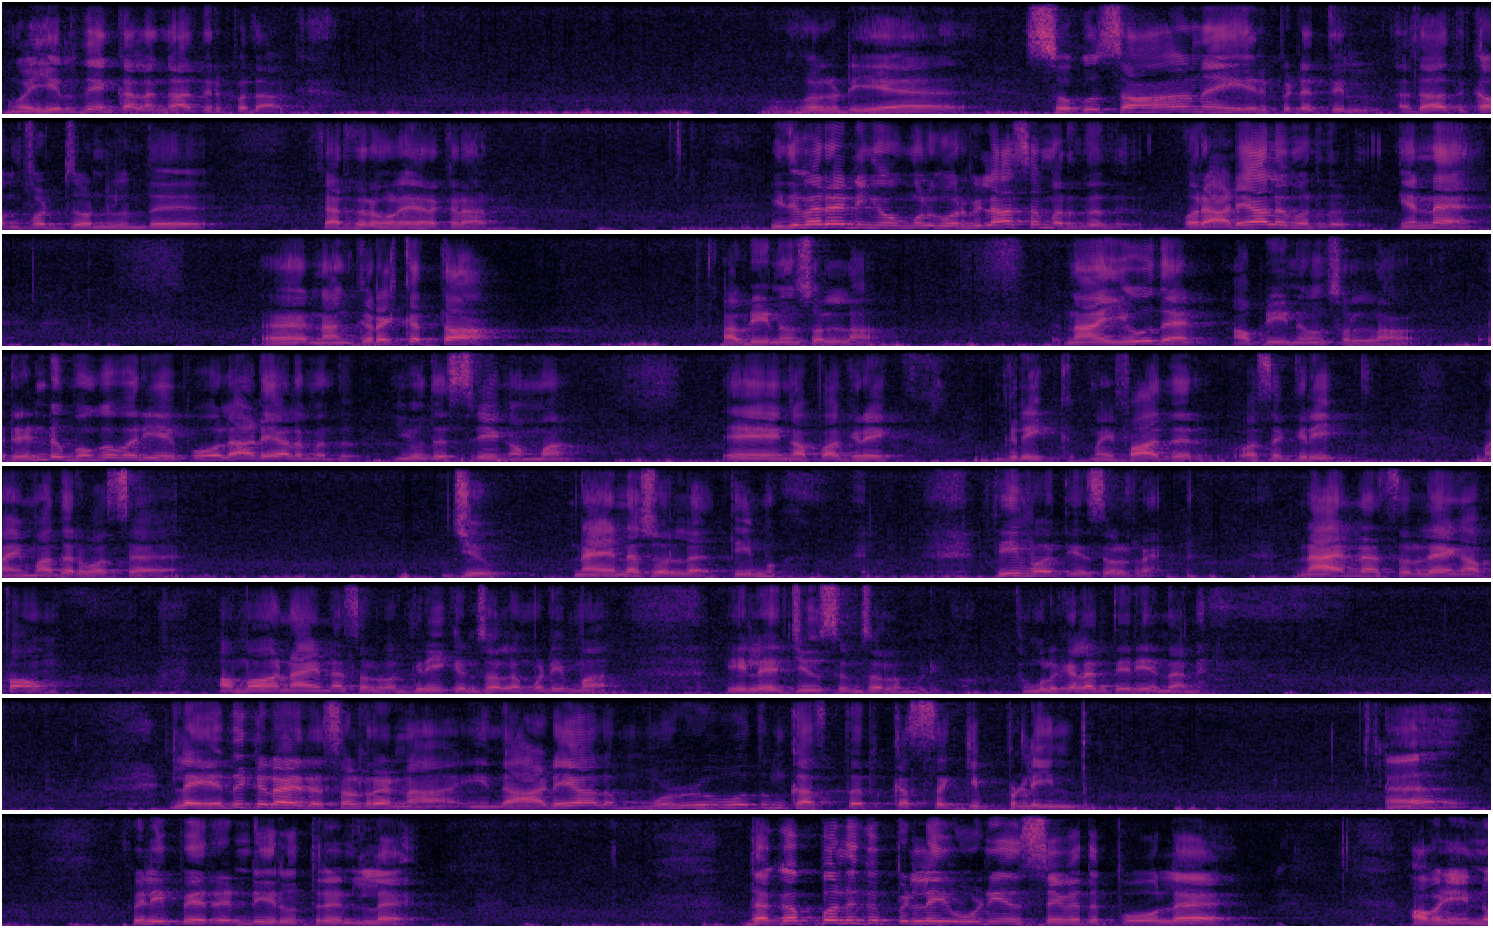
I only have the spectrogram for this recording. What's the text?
உங்கள் இருதயம் கலங்காதிருப்பதாக. உங்களுடைய சொகுசான இருப்பிடத்தில் அதாவது கம்ஃபர்ட் ஜோன்லேருந்து கருத்தர் உங்களை இறக்குறார். இதுவரை நீங்கள் உங்களுக்கு ஒரு விலாசம் இருந்தது ஒரு அடையாளம் இருந்தது. என்ன? நான் கிரேக்கத்தான் அப்படின்னும் சொல்லலாம். நான் யூதன் அப்படின்னும் சொல்லலாம். ரெண்டு முகவரியை போல் அடையாளம் இருந்தது. யூதஸ்ரீ எங்கள் அம்மா எங்கள் அப்பா Greek Greek. My father was a Greek my mother was a Jew நான் என்ன சொல்ல? தீமு தீமோத்தியை சொல்கிறேன் நான் என்ன சொல்ல? எங்கள் அப்பாவும் அம்மாவும் நான் என்ன சொல்லுவேன்? க்ரீக்குன்னு சொல்ல முடியுமா? இல்லை ஜூஸ்ன்னு சொல்ல முடியுமா? உங்களுக்கெல்லாம் தெரியும் தானே. இல்லை எதுக்கு நான் இதை சொல்கிறேன்னா இந்த அடையாளம் முழுவதும் கஸ்தர் கசக்கி பிழிந்து. வெளிப்பேர் ரெண்டு இருபத்தி ரெண்டில் தகப்பனுக்கு பிள்ளை ஊழியம் செய்வது போல அவன் என்ன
